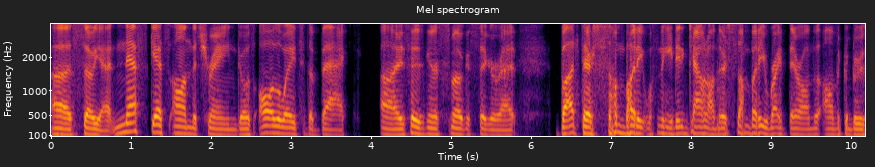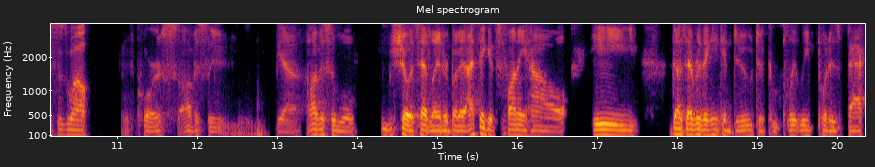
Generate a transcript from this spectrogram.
uh, so yeah, Neff gets on the train, goes all the way to the back. Uh, he says he's gonna smoke a cigarette, but there's somebody. One thing he didn't count on. There's somebody right there on the on the caboose as well. of course. Obviously, yeah. Obviously, we'll show its head later. But I think it's funny how he does everything he can do to completely put his back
